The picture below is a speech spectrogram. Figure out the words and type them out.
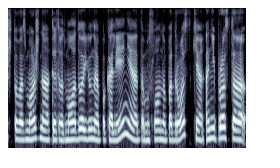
что, возможно, вот это вот молодое юное поколение, там условно подростки, они просто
